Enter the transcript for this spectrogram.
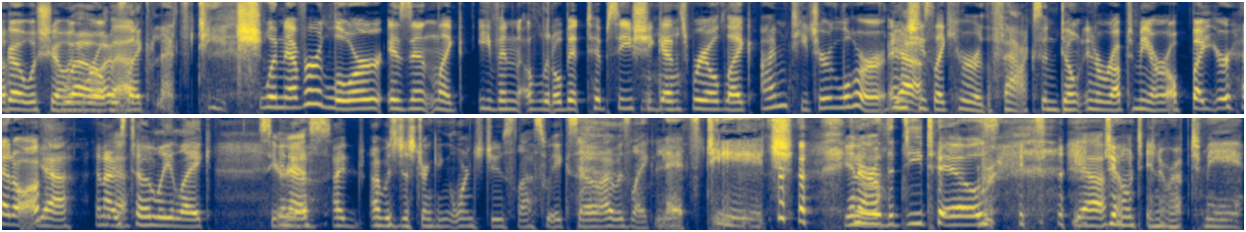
Virgo was showing Well, real I was bad. like, let's teach. Whenever Lore isn't like even a little bit tipsy, she gets real like, I'm teacher Lore. And Mm-hmm. Yeah. she's like, here are the facts and don't interrupt me or I'll bite your head off. Yeah. And I was totally like, you know, I I was just drinking orange juice last week, so I was like, let's teach. You here know, are the details. Yeah. don't interrupt me.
